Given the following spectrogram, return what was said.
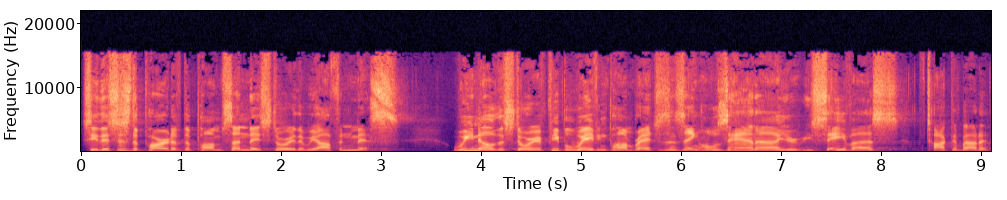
See, this is the part of the Palm Sunday story that we often miss. We know the story of people waving palm branches and saying, Hosanna, you save us. We've talked about it.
